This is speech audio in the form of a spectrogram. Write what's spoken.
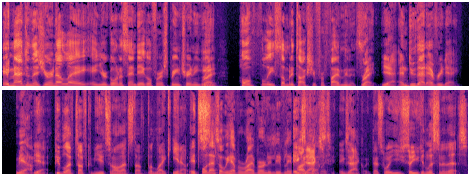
imagine this: you're in LA and you're going to San Diego for a spring training game. Right. Hopefully, somebody talks to you for five minutes. right. Yeah. And do that every day. Yeah. Yeah. People have tough commutes and all that stuff, but like, you know, it's Well, that's why we have arrive early, leave late podcast. exactly, exactly. That's what you, so you can listen to this.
